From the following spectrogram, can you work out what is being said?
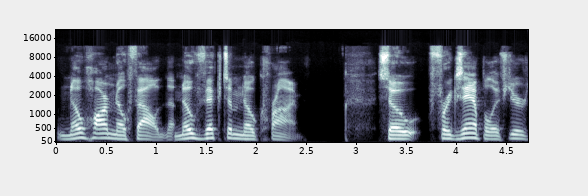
no harm, no foul, no victim, no crime. So, for example, if you're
